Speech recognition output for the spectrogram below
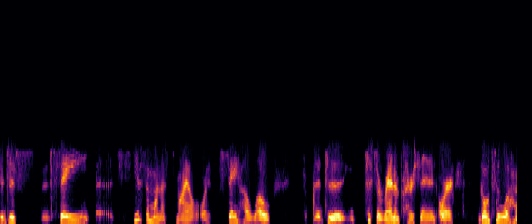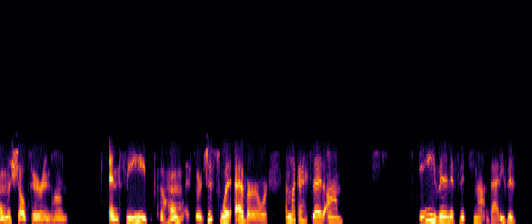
to just say uh, give someone a smile or say hello to just a random person or go to a homeless shelter and um and feed the homeless or just whatever or and like I said, um even if it's not that, even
